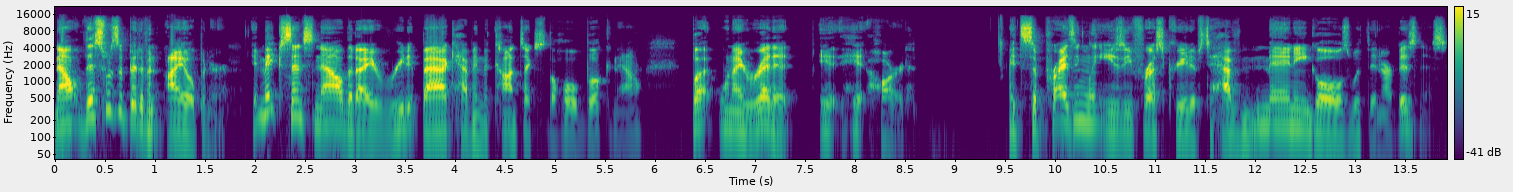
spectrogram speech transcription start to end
Now, this was a bit of an eye opener. It makes sense now that I read it back, having the context of the whole book now, but when I read it, it hit hard. It's surprisingly easy for us creatives to have many goals within our business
